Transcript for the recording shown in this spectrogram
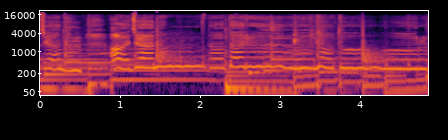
de acanım acanım da darına durdum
